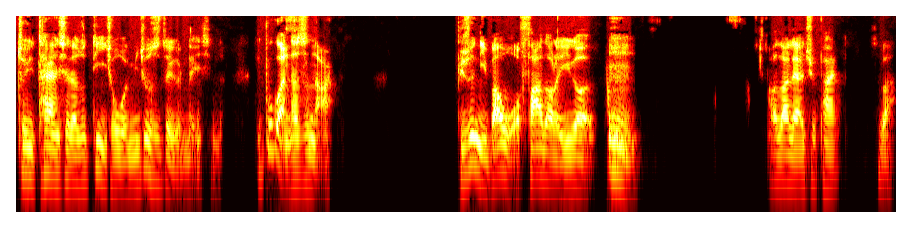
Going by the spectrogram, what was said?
对于太阳系来说，地球文明就是这个类型的。你不管它是哪儿，比如说你把我发到了一个 澳大利亚去拍，是吧？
